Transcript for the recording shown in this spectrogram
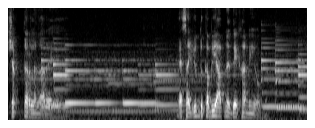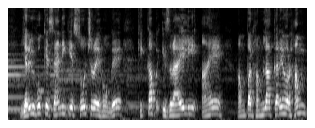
चक्कर लगा रहे हैं। ऐसा युद्ध कभी आपने देखा नहीं होगा। यरीहो के सैनिक ये सोच रहे होंगे कि कब इज़राइली आए, हम पर हमला करें और हम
